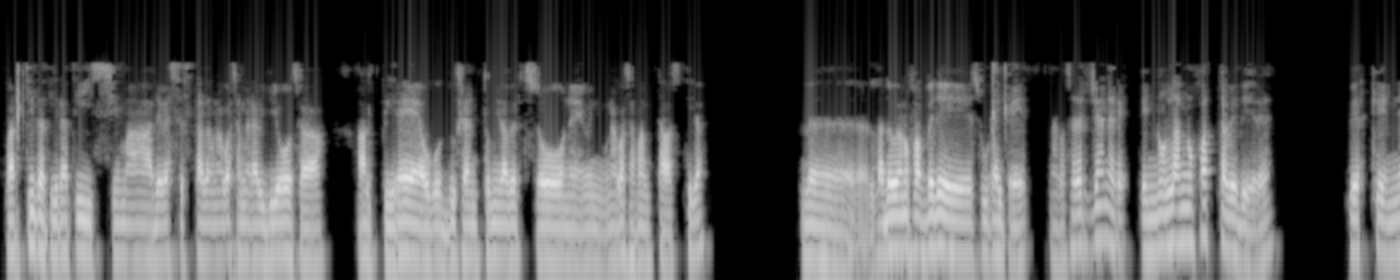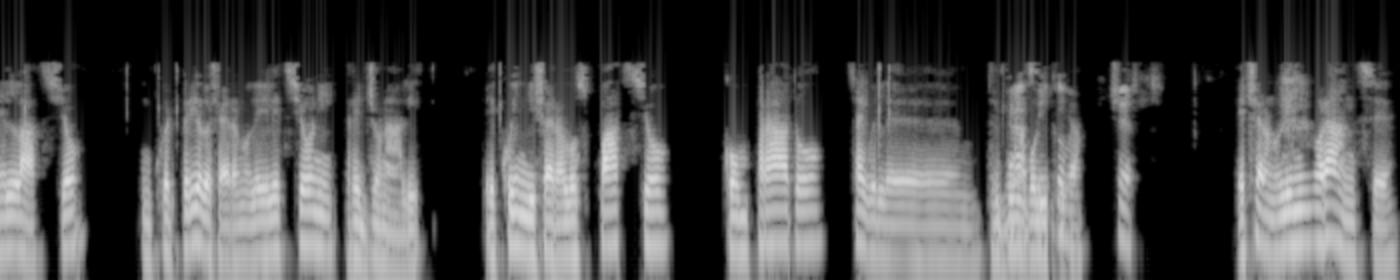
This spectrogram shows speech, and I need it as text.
Partita tiratissima, deve essere stata una cosa meravigliosa al Pireo con 200.000 persone, quindi una cosa fantastica. Le- la dovevano far vedere su Rai 3, una cosa del genere, e non l'hanno fatta vedere perché nel Lazio in quel periodo c'erano le elezioni regionali e quindi c'era lo spazio comprato sai quelle tribuna Ah, sì, politica. come? Certo. E c'erano le minoranze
